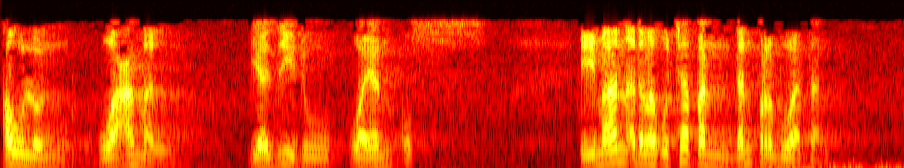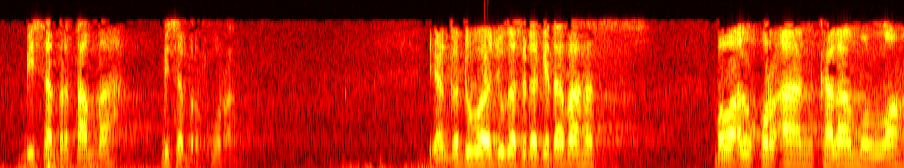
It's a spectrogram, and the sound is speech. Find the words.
Qaulun wa amal yazidu wa yanqus. Iman adalah ucapan dan perbuatan. Bisa bertambah, bisa berkurang. Yang kedua juga sudah kita bahas bahwa Al-Quran kalamullah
